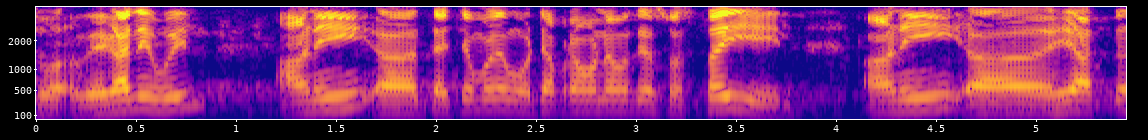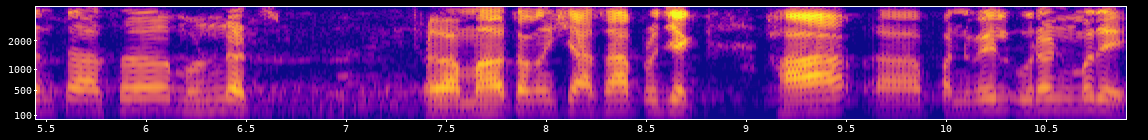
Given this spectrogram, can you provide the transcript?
जो वेगाने होईल आणि त्याच्यामुळे मोठ्या प्रमाणामध्ये स्वस्तही येईल. आणि हे अत्यंत असं म्हणूनच महत्त्वाकांक्षी असा हा प्रोजेक्ट हा पनवेल उरणमध्ये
